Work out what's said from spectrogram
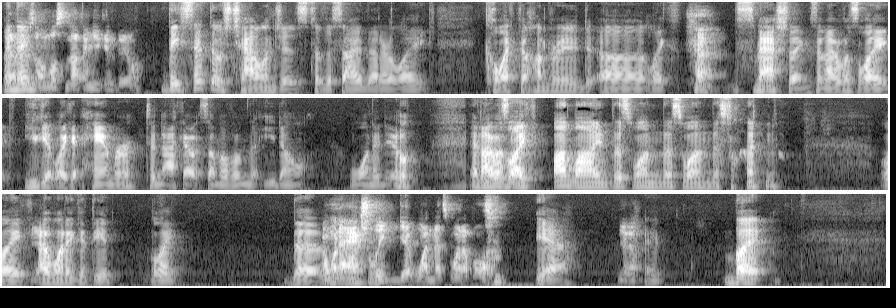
And there's almost nothing you can do. they set those challenges to the side that are like collect a hundred uh, like smash things and i was like you get like a hammer to knock out some of them that you don't want to do and i was like online this one this one this one like Yeah. i want to get the like the I want to actually get one that's winnable. yeah yeah. but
